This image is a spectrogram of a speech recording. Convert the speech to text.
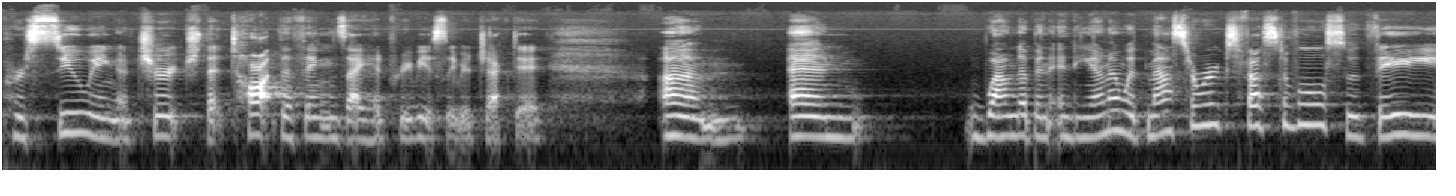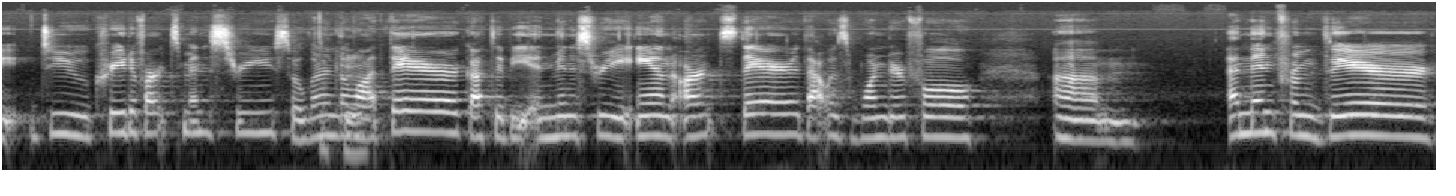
pursuing a church that taught the things i had previously rejected um, and wound up in Indiana with Masterworks Festival. So they do creative arts ministry. So learned Okay. a lot there. Got to be in ministry and arts there. That was wonderful. Um, and then from there,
